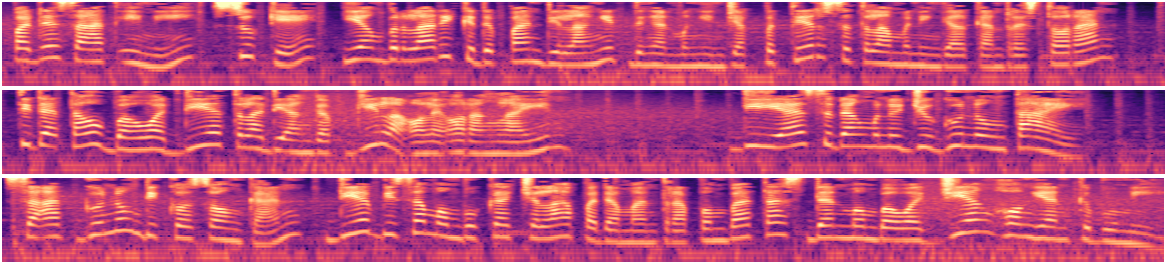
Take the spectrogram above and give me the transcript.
Pada saat ini, Suke, yang berlari ke depan di langit dengan menginjak petir setelah meninggalkan restoran, tidak tahu bahwa dia telah dianggap gila oleh orang lain. Dia sedang menuju Gunung Tai. Saat gunung dikosongkan, dia bisa membuka celah pada mantra pembatas dan membawa Jiang Hongyan ke bumi.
